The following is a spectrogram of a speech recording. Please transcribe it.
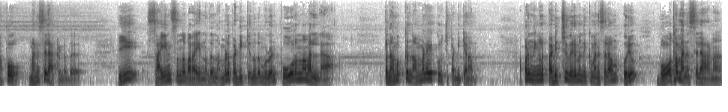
അപ്പോൾ മനസ്സിലാക്കേണ്ടത് ഈ സയൻസ് എന്ന് പറയുന്നത് നമ്മൾ പഠിക്കുന്നത് മുഴുവൻ പൂർണമല്ല. ഇപ്പം നമുക്ക് നമ്മളെക്കുറിച്ച് പഠിക്കണം. അപ്പോൾ നിങ്ങൾ പഠിച്ചു വരുമ്പോൾ നിങ്ങൾക്ക് മനസ്സിലാവും ഒരു ബോധ മനസ്സിലാണ്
